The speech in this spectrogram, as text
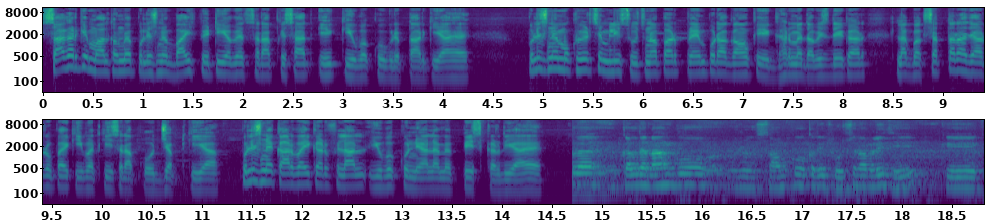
सागर के मालथौन में पुलिस ने 22 पेटी अवैध शराब के साथ एक युवक को गिरफ़्तार किया है। पुलिस ने मुखबिर से मिली सूचना पर प्रेमपुरा गाँव के एक घर में दबिश देकर लगभग सत्तर हज़ार रुपए कीमत की शराब को जब्त किया। पुलिस ने कार्रवाई कर फ़िलहाल युवक को न्यायालय में पेश कर दिया है। कल दिनांक को, शाम को करीब सूचना मिली थी कि एक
